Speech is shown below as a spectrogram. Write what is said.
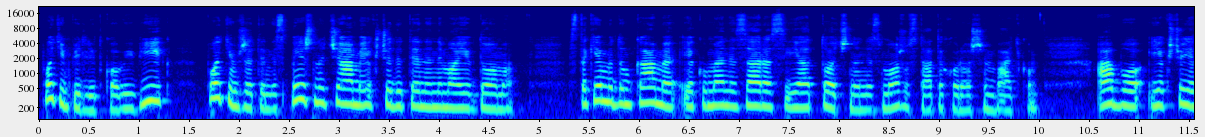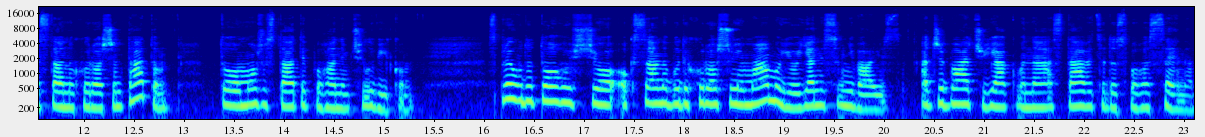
потім підлітковий вік, потім вже ти не спиш ночами, якщо дитини немає вдома. З такими думками, як у мене зараз, я точно не зможу стати хорошим батьком. Або якщо я стану хорошим татом, то можу стати поганим чоловіком. З приводу того, що Оксана буде хорошою мамою, я не сумніваюсь, адже бачу, як вона ставиться до свого сина.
